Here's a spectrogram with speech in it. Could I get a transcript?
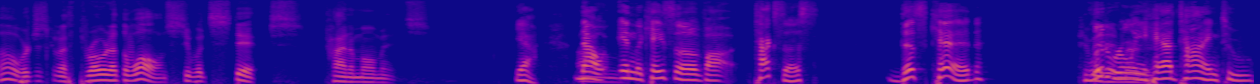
oh we're just gonna throw it at the wall and see what sticks kind of moments. Yeah. Now, Um, in the case of uh, Texas, this kid literally murder. had time to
